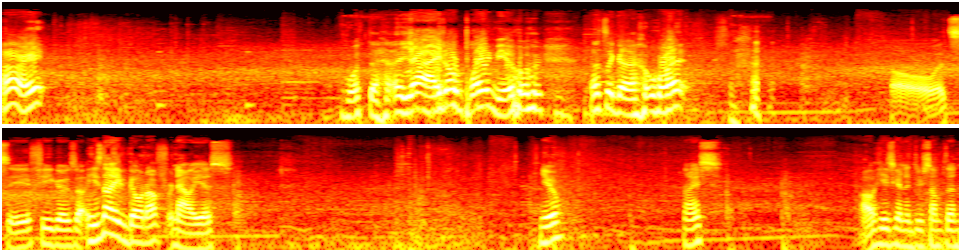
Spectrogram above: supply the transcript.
All right. What the hell? Yeah, I don't blame you. That's like a what? Let's see if he goes up. He's not even going up for now. He is. You? Nice. Oh, he's gonna do something.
